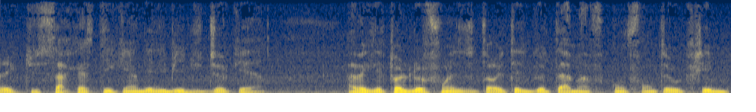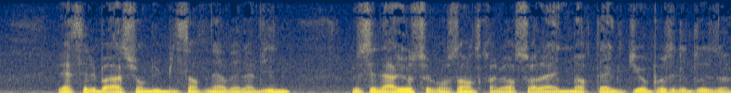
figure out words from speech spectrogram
rictus sarcastique et indélébile du Joker. Avec des toiles de fond les autorités de Gotham confrontées au crime et la célébration du bicentenaire de la ville, le scénario se concentre alors sur la haine mortelle qui oppose les deux hommes.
